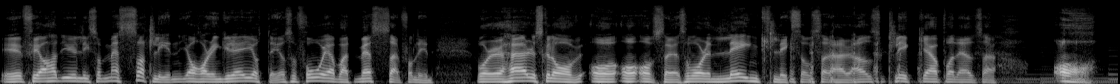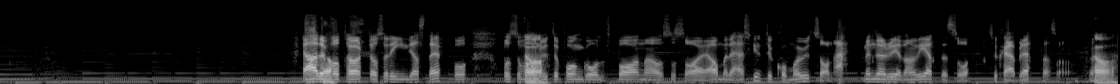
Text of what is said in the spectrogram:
Eh, för jag hade ju liksom messat Linn, jag har en grej åt dig och så får jag bara ett mess här från Linn. Var det det här du skulle av, av, av, avslöja så var det en länk liksom sådär. och så klickar jag på den så här. Åh! Jag hade Ja. fått hört det och så ringde jag Steffo och så var Ja. han ute på en golfbana och så sa jag ja men det här ska inte komma ut så. Nej, men när du redan vet det så, så kan jag berätta så. Ja.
